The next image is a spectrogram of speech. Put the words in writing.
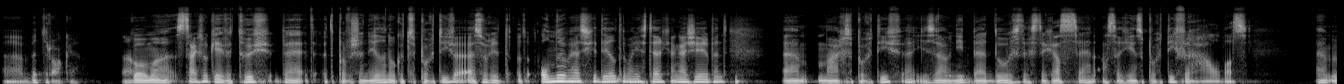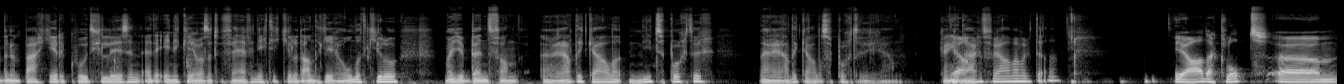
eh, betrokken. We komen straks ook even terug bij het, het professionele en ook het sportieve, eh, sorry, het, het onderwijsgedeelte waar je sterk geëngageerd bent. Ehm, maar sportief, je zou niet bij Doorsters te gast zijn als er geen sportief verhaal was. Eh, we hebben een paar keer de quote gelezen. Eh, De ene keer was het 95 kilo, de andere keer 100 kilo. Maar je bent van een radicale niet-sporter naar een radicale sporter gegaan. Kan je Ja. daar het verhaal van vertellen? Ja, dat klopt. Ehm,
